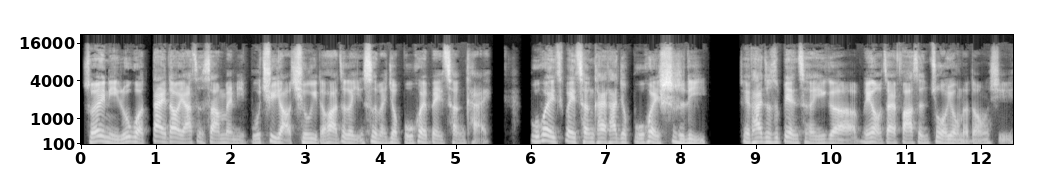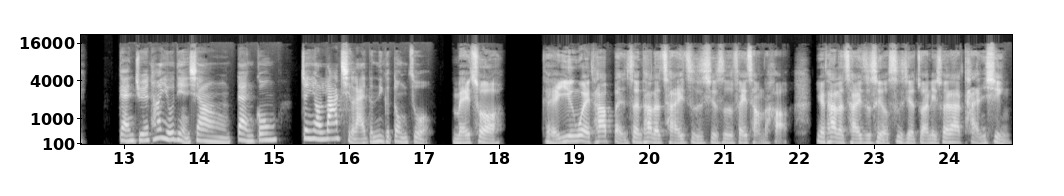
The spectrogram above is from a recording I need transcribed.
所以你如果戴到牙齿上面，你不去咬蚯蚓的话，这个隐适美就不会被撑开，不会被撑开，它就不会施力，所以它就是变成一个没有在发生作用的东西。感觉它有点像弹弓正要拉起来的那个动作。没错，可以，因为它本身它的材质其实非常的好，因为它的材质是有世界专利，所以它弹性。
